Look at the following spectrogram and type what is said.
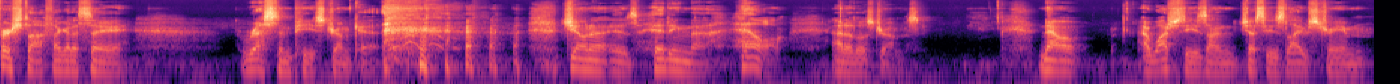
First off, I gotta say, rest in peace, drum kit. Jonah is hitting the hell out of those drums. Now, I watched these on Jesse's live stream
